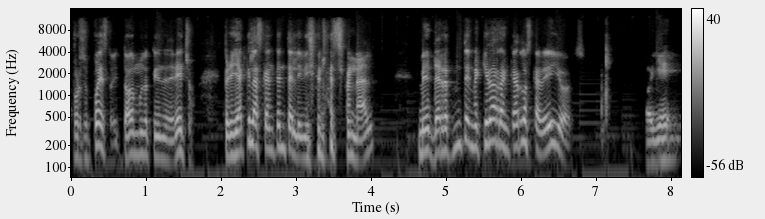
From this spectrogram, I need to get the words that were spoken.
Por supuesto, y todo el mundo tiene derecho, pero ya que las canta en televisión nacional, me- de repente me quiero arrancar los cabellos. Oye,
